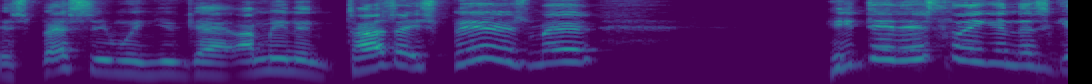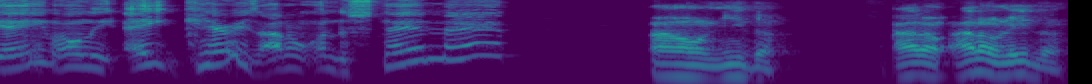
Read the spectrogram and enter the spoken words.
Especially when you got, I mean, and Tyjae Spears, man, he did his thing in this game. Only eight carries. I don't understand that. I don't either. I don't. I don't either.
